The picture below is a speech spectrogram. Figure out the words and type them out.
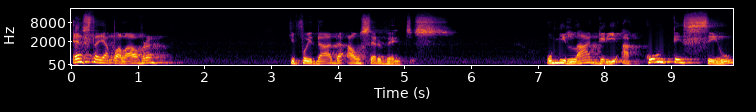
Esta é a palavra que foi dada aos serventes. O milagre aconteceu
